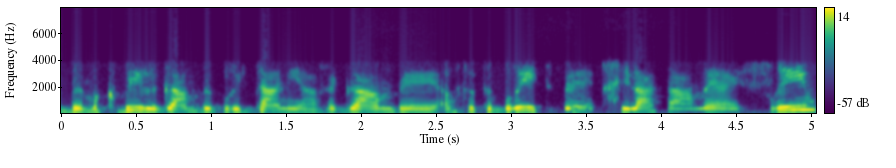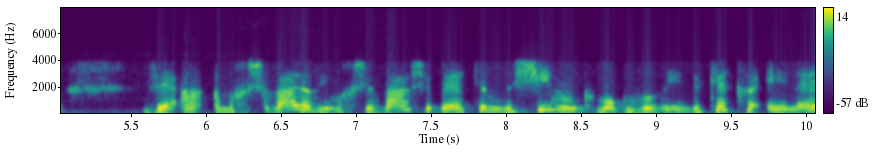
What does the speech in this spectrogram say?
במקביל גם בבריטניה וגם בארצות הברית בתחילת המאה ה-20, והמחשבה עליו היא מחשבה שבעצם נשים הם כמו גברים, וככאלה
